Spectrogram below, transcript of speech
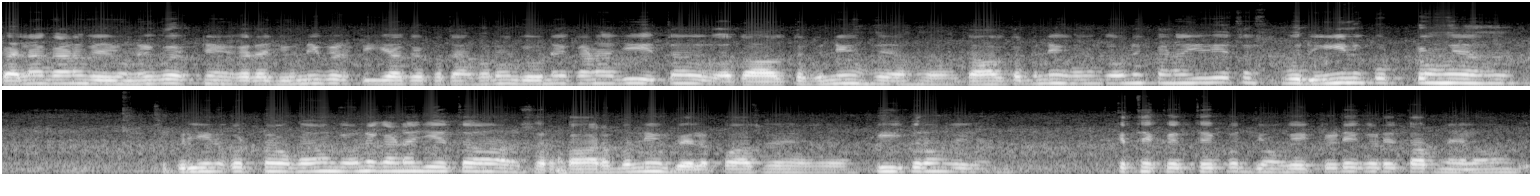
ਪਹਿਲਾਂ ਕਹਿਣਗੇ ਯੂਨੀਵਰਸਿਟੀ ਕਰਿਆ ਯੂਨੀਵਰਸਿਟੀ ਜਾ ਕੇ ਪਤਾ ਕਰੋਗੇ, ਉਹਨੇ ਕਹਿਣਾ ਜੀ, ਇਹ ਤਾਂ ਅਦਾਲਤ ਬਣੀ ਹੋਇਆ ਹੋਇਆ, ਅਦਾਲਤ ਬਣੀ ਹੋਊਗਾ, ਉਹਨੇ ਕਹਿਣਾ ਜੀ, ਇਹ ਤਾਂ ਸੁਪਰੀਮ ਕੋਰਟੋਂ ਹੋਇਆ ਹੋਇਆ। ਸੁਪਰੀਮ ਕੋਰਟੋਂ ਕਹਾਂਗੇ, ਉਹਨੇ ਕਹਿਣਾ ਜੀ, ਇਹ ਤਾਂ ਸਰਕਾਰ ਬਣੀ ਬਿੱਲ ਪਾਸ ਹੋਇਆ ਹੋਇਆ, ਕੀ ਕਰੋਗੇ? ਯਾਰ ਕਿੱਥੇ ਕਿੱਥੇ ਭੱਜੋਗੇ ਕਿਹੜੇ ਕਿਹੜੇ ਧਰਨੇ ਲਾਓਗੇ?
